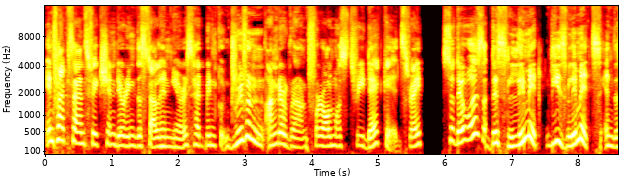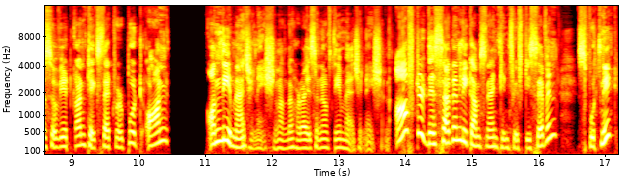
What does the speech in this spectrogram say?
In fact, science fiction during the Stalin years had been driven underground for almost three decades, right? So there was this limit, these limits in the Soviet context that were put on on the imagination, on the horizon of the imagination. After this, suddenly comes 1957, Sputnik,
